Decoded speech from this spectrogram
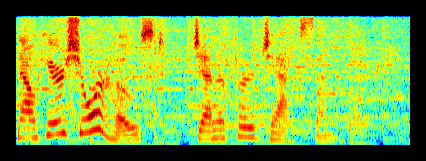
Now here's your host, Jennifer Jackson.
